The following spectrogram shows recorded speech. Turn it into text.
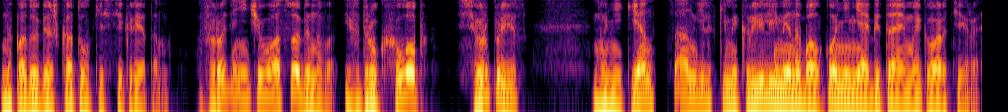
наподобие шкатулки с секретом. Вроде ничего особенного, и вдруг хлоп, сюрприз — манекен с ангельскими крыльями на балконе необитаемой квартиры,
